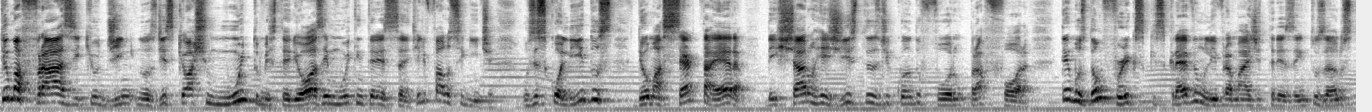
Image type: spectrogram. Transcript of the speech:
Tem uma frase que o Jin nos diz que eu acho muito misteriosa e muito interessante. Ele fala o seguinte, os escolhidos de uma certa era deixaram registros de quando foram para fora. Temos Don Freaks que escreve um livro há mais de 300 anos,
